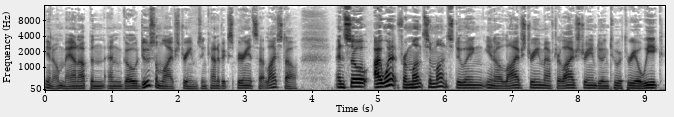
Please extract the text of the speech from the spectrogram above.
you know, man up and, and go do some live streams and kind of experience that lifestyle. And so I went for months and months doing, you know, live stream after live stream, doing two or three a week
